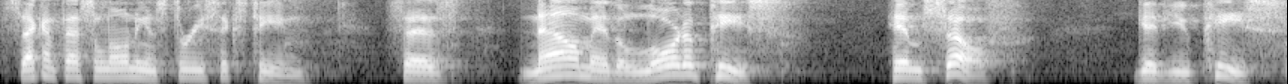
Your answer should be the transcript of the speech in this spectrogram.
Second Thessalonians 3:16 says, "Now may the Lord of peace himself give you peace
